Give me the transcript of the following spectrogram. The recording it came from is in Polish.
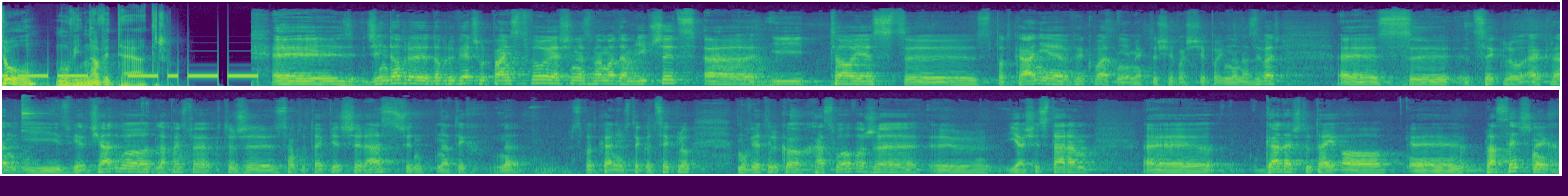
Tu mówi Nowy Teatr. E, Dzień dobry, dobry wieczór Państwu. Ja się nazywam Adam Lipszyc e, i to jest e, spotkanie, wykład, nie wiem jak to się właściwie powinno nazywać, z cyklu Ekran i Zwierciadło. Dla Państwa, którzy są tutaj pierwszy raz, czy na tych na spotkaniu z tego cyklu, mówię tylko hasłowo, że ja się staram gadać tutaj o klasycznych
